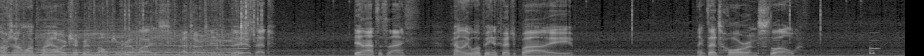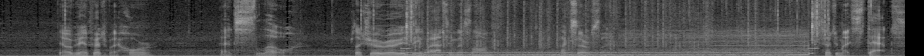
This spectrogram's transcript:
Also, I want to point out, it took me a moment to realize, as I was in the video, that, yeah, that's a thing. Apparently we're being affected by, I think that's horror and slow. Yeah, we're being affected by horror and slow. It's like, it really be lasting this long? Like, seriously. Affecting my stats.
